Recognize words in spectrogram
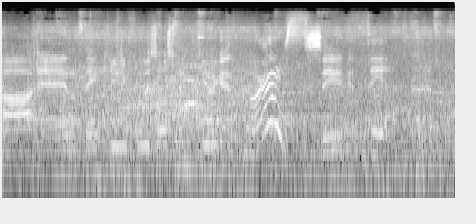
Uh, and thank you for this awesome interview again. No worries. See you again. See ya.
